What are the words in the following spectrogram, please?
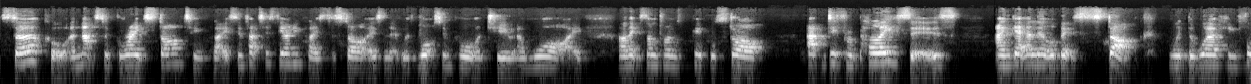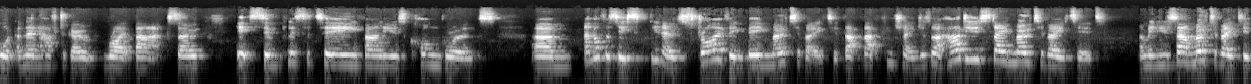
circle, and that's a great starting place. In fact, it's the only place to start, isn't it? With what's important to you and why. I think sometimes people start at different places and get a little bit stuck with the working forward and then have to go right back. So it's simplicity, values, congruence, um, and obviously, you know, striving, being motivated. That that can change as well. How do you stay motivated? I mean, you sound motivated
